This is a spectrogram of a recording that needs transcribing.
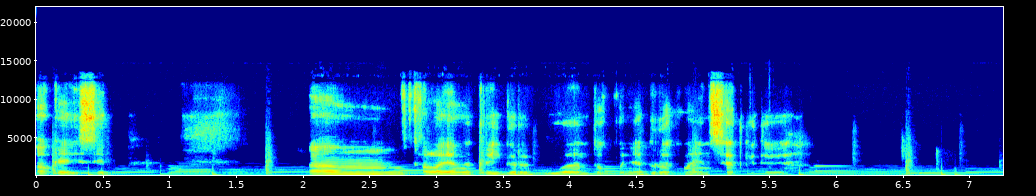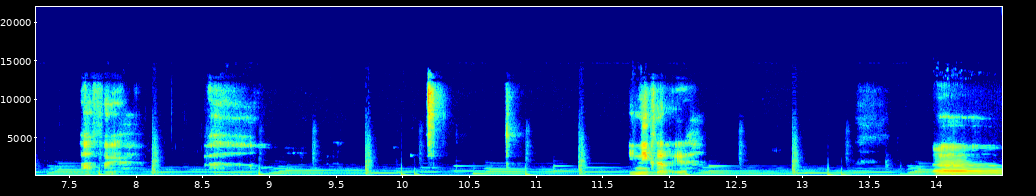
oke okay, sip. Um, kalau yang nge-trigger gue untuk punya growth mindset gitu ya, apa ya? ini kali ya. Uh,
